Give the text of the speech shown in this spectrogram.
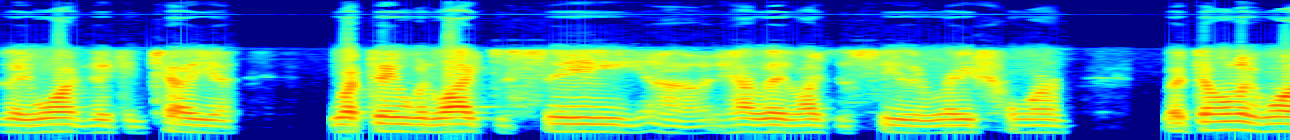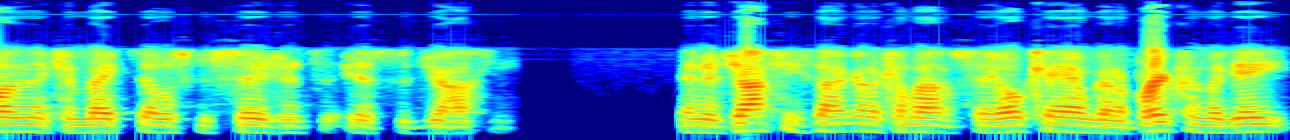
they want. They can tell you what they would like to see, uh, how they like to see the race form. But the only one that can make those decisions is the jockey. And the jockey's not going to come out and say, okay, I'm going to break from the gate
